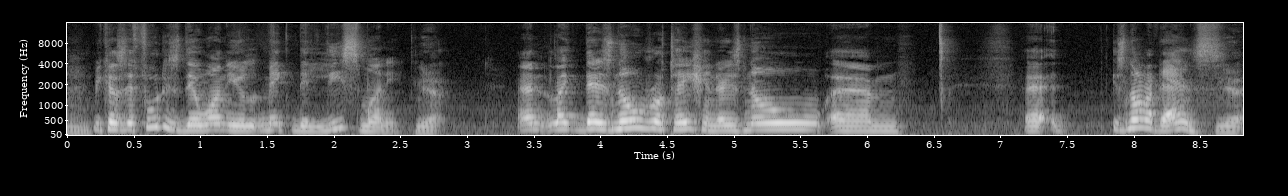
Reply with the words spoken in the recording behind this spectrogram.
Mm. because the food is the one you make the least money yeah and like there's no rotation there is no um uh, it's not a dance Yeah.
